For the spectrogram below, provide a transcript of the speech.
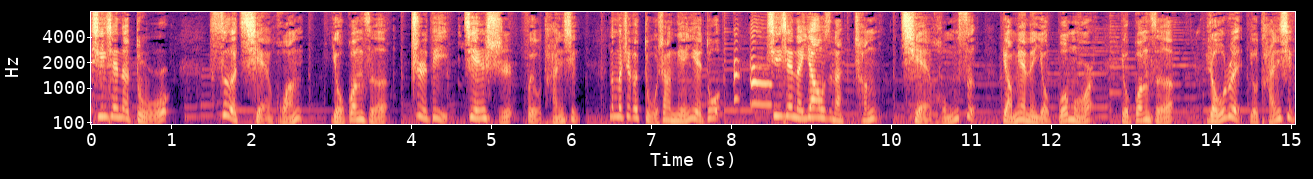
新鲜的肚色浅黄，有光泽，质地坚实，富有弹性。那么这个肚上粘液多。新鲜的腰子呢，呈浅红色，表面呢有薄膜，有光泽，柔润有弹性。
